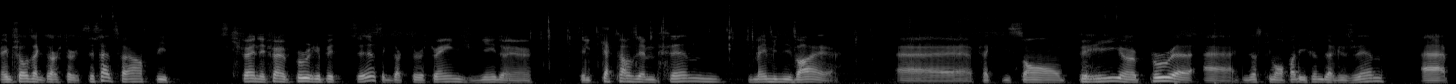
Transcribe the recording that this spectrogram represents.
même chose avec Doctor C'est ça la différence. Puis, ce qui fait un effet un peu répétitif, c'est que Doctor Strange vient d'un. C'est le 14e film du même univers. Euh, fait qu'ils sont pris un peu à, lorsqu'ils vont faire des films d'origine à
